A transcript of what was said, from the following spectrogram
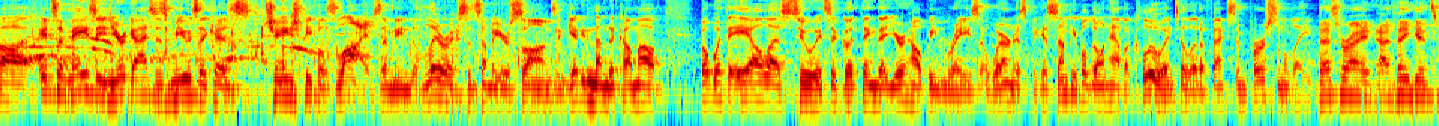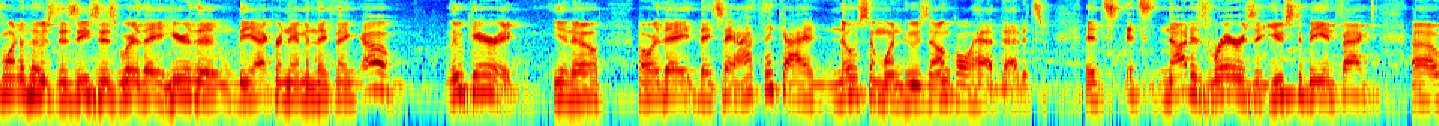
Uh, it's amazing. Your guys' music has changed people's lives. I mean, the lyrics in some of your songs and getting them to come out. But with the ALS too, it's a good thing that you're helping raise awareness because some people don't have a clue until it affects them personally. That's right. I think it's one of those diseases where they hear the, the acronym and they think, oh, Lou Gehrig, you know, or they, they say, I think I know someone whose uncle had that. It's, it's, it's not as rare as it used to be. In fact, uh,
